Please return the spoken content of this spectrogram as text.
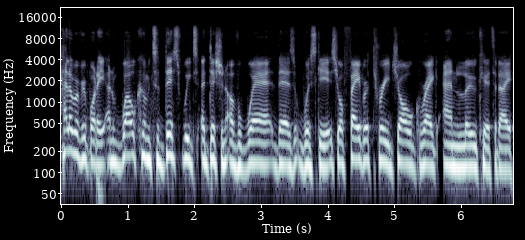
Hello, everybody, and welcome to this week's edition of Where There's Whiskey. It's your favorite three Joel, Greg, and Luke here today.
